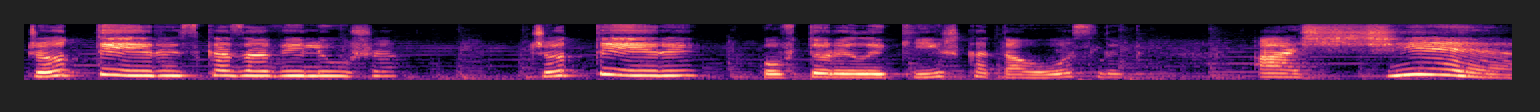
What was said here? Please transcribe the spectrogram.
Чотири, сказав Ілюша. Чотири, повторили кішка та ослик. А ще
